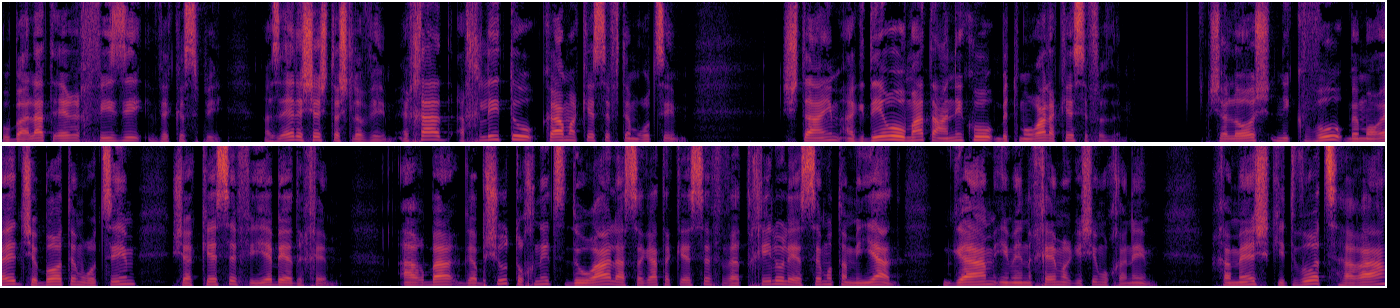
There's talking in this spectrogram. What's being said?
ובעלת ערך פיזי וכספי. אז אלה ששת השלבים. אחד, החליטו כמה כסף אתם רוצים. שתיים, הגדירו מה תעניקו בתמורה לכסף הזה. שלוש, נקבו במועד שבו אתם רוצים שהכסף יהיה בידיכם. ארבע, גבשו תוכנית סדורה להשגת הכסף והתחילו ליישם אותה מיד, גם אם אינכם מרגישים מוכנים. חמש, כתבו הצהרה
